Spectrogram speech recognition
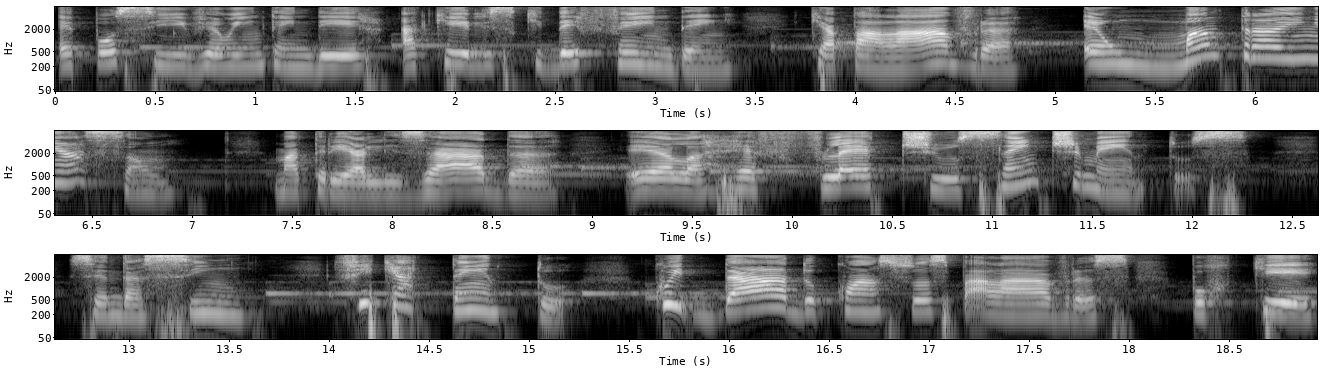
é possível entender aqueles que defendem que a palavra é um mantra em ação materializada, ela reflete os sentimentos. Sendo assim, fique atento, cuidado com as suas palavras, porque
